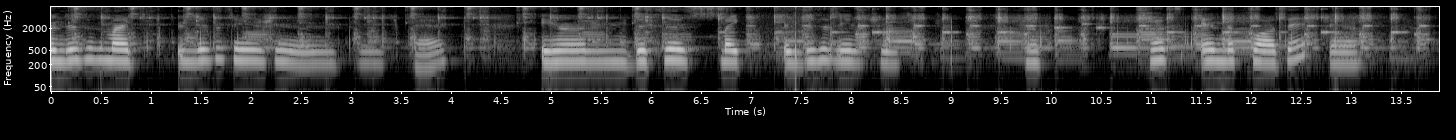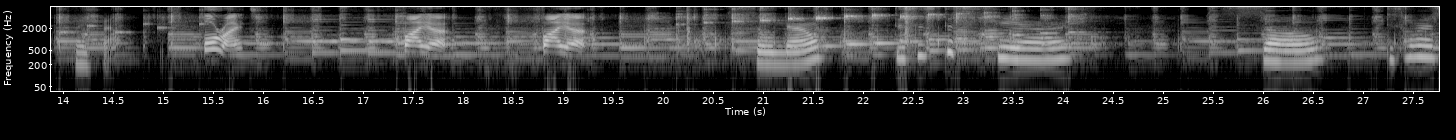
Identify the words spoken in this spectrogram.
And this is my and this is bed. And this is my and this is Amy's have books in the closet and my bed. Alright. Fire. Fire. So now this is the stairs. So this one has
